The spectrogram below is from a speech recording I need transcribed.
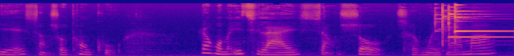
也享受痛苦，让我们一起来享受成为妈妈。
